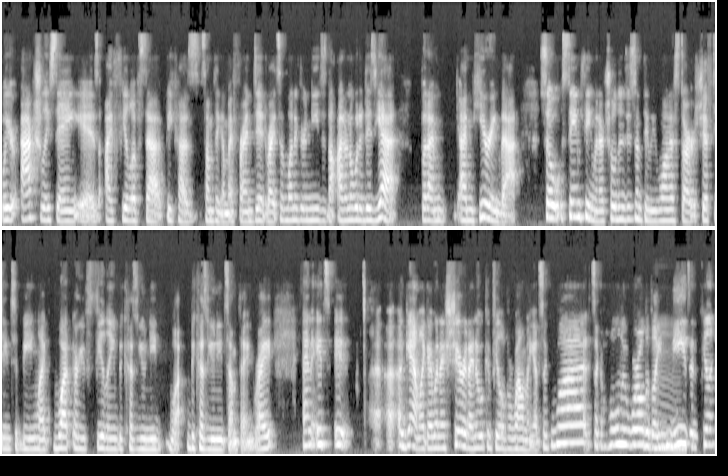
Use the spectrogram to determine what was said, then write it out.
what you're actually saying is, I feel upset because something that my friend did, right? So one of your needs is not, I don't know what it is yet, but I'm I'm hearing that. So same thing when our children do something, we want to start shifting to being like, what are you feeling because you need what? Because you need something, right? And it's it uh, again, like I, when I share it, I know it can feel overwhelming. It's like what? It's like a whole new world of like Mm. needs and feeling.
